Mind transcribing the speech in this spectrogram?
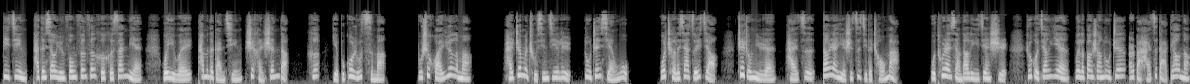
毕竟他跟萧云峰分分合合三年，我以为他们的感情是很深的。呵，也不过如此嘛？不是怀孕了吗？还这么处心积虑？陆贞嫌恶。我扯了下嘴角，这种女人，孩子当然也是自己的筹码。我突然想到了一件事：如果江燕为了傍上陆贞而把孩子打掉呢？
